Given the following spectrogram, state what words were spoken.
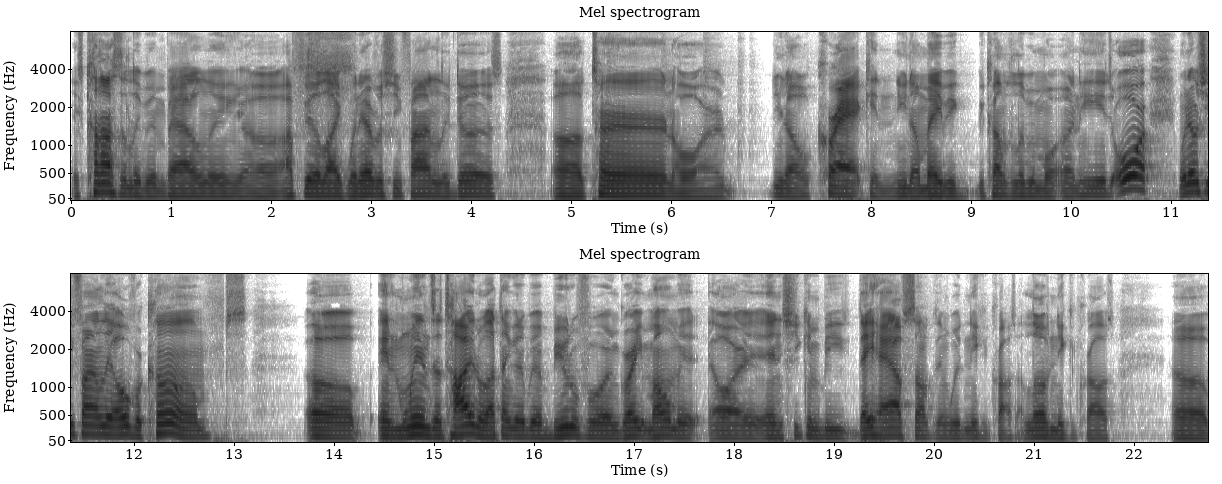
has constantly been battling. Uh, I feel like whenever she finally does uh, turn or you know, crack and, you know, maybe becomes a little bit more unhinged. Or whenever she finally overcomes uh and wins a title, I think it'll be a beautiful and great moment. Or and she can be they have something with Nikki Cross. I love Nikki Cross. Uh,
